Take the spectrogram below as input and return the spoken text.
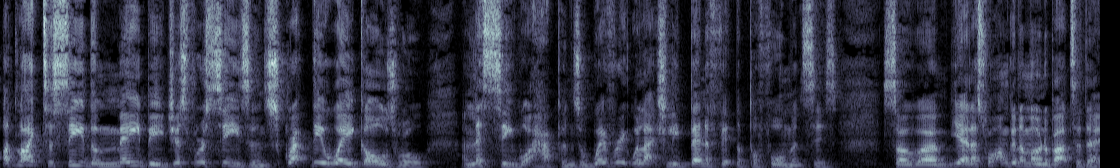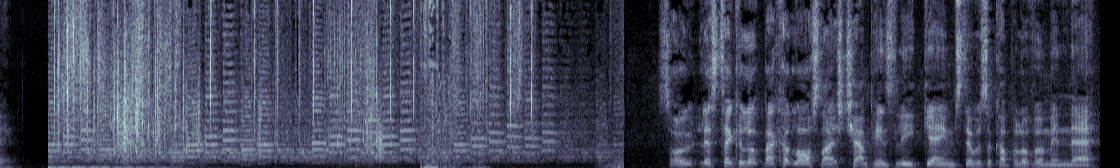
I'd like to see them maybe just for a season scrap the away goals rule and let's see what happens and whether it will actually benefit the performances. So um, yeah, that's what I'm going to moan about today. So let's take a look back at last night's Champions League games. There was a couple of them in there.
